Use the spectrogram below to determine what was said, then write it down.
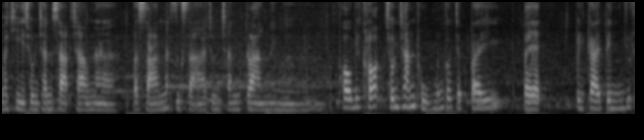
มัคคีชนชั้นชาวนา ประสานนักศึกษาชนชั้นกลางในเมือง พอวิเคราะห์ชนชั้นถูกมันก็จะไปแตกเป็นกลายเป็นยุทธ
